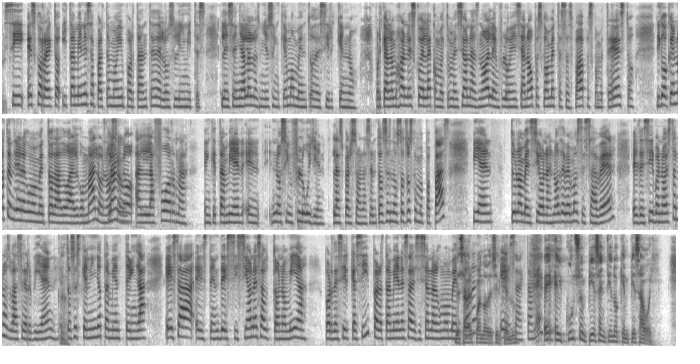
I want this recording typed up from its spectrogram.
Sí. es correcto. Y también esa parte muy importante de los límites, el enseñarle a los niños en qué momento decir que no. Porque a lo mejor en la escuela, como tú mencionas, ¿no? La influencia, no, pues cómete esas papas, cómete esto. Digo que no tendría en algún momento dado algo malo, ¿no? Sino a la forma en que también eh, nos influyen las personas. Entonces nosotros como papás, bien tú lo mencionas, ¿no? Debemos de saber el decir, bueno, esto nos va a hacer bien. Entonces, que el niño también tenga esa este, decisión, esa autonomía por decir que sí, pero también esa decisión en algún momento. De saber cuándo decir que no. Exactamente. Eh, el curso empieza, entiendo que empieza hoy.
